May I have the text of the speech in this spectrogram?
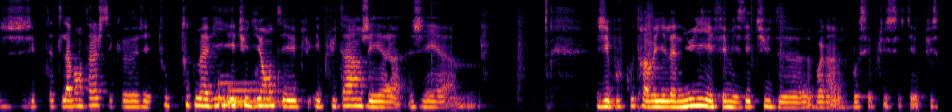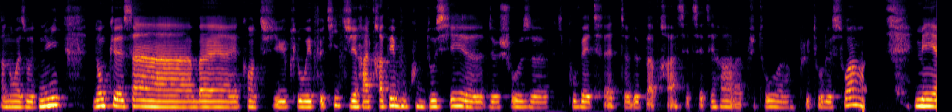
j'ai peut-être l'avantage, c'est que j'ai toute toute ma vie étudiante et plus et plus tard j'ai, heu, j'ai, beaucoup travaillé la nuit et fait mes études, heu, voilà, je bossais plus, j'étais plus un oiseau de nuit. Donc heu, ça bah, quand j'ai eu Chloé petite, j'ai rattrapé beaucoup de dossiers, heu, de choses, qui pouvaient être faites, de paperasse et cetera, bah, plutôt, plutôt le soir. Mais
